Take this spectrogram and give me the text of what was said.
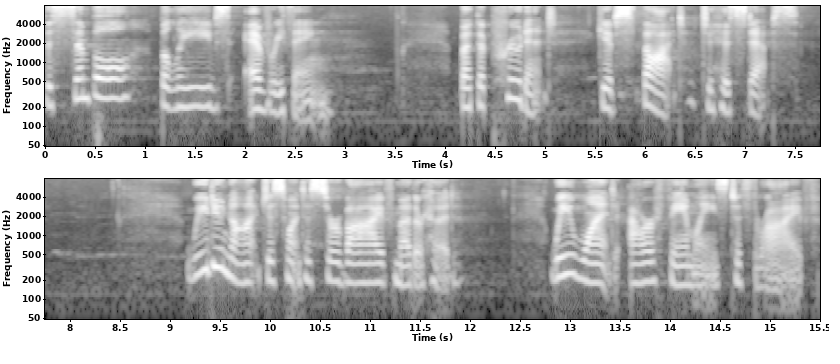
The simple believes everything, but the prudent gives thought to his steps. We do not just want to survive motherhood, we want our families to thrive.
